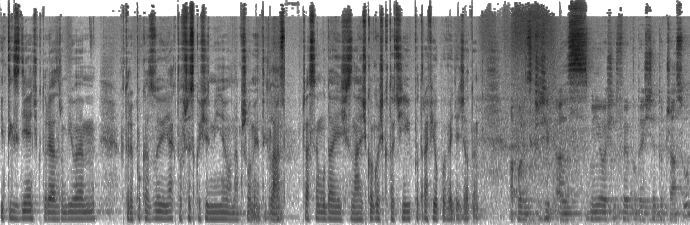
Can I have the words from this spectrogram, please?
i tych zdjęć, które ja zrobiłem, które pokazują, jak to wszystko się zmieniło na przełomie tych lat. Czasem udaje się znaleźć kogoś, kto ci potrafi opowiedzieć o tym. A powiedz Krzysiek, a zmieniło się twoje podejście do czasu?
